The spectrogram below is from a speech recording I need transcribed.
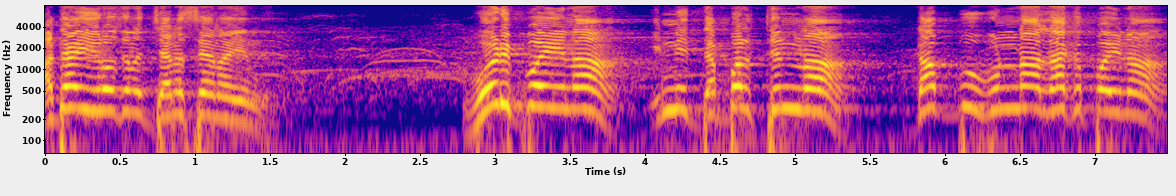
అదే ఈ రోజున జనసేన అయింది. ఓడిపోయినా ఇన్ని దెబ్బలు తిన్నా డబ్బు ఉన్నా లేకపోయినా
